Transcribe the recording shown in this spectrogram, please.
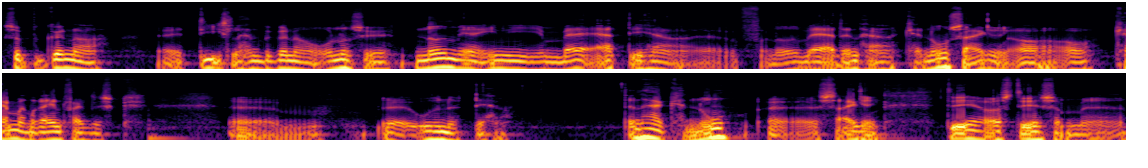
så begynder øh, Diesel, han begynder at undersøge noget mere ind i, hvad er det her øh, for noget? Hvad er den her kanoncykel, og, og kan man rent faktisk øh, øh, udnytte det her? Den her kanoncykel, øh, det er også det, som øh,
